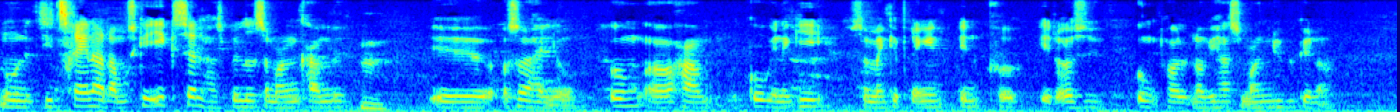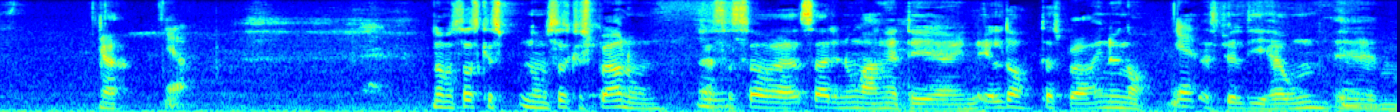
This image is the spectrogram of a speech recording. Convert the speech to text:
nogle af de trænere, der måske ikke selv har spillet så mange kampe. Mm. Øh, og så er han jo ung og har god energi, som man kan bringe ind på et også ungt hold, når vi har så mange nybegyndere. Ja. Ja. Når man så skal, når man så skal spørge nogen, mm. altså, så, er- så er det nogle gange, at det er en ældre, der spørger en yngre. Ja. Specielt de her unge. Mm. Øhm,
